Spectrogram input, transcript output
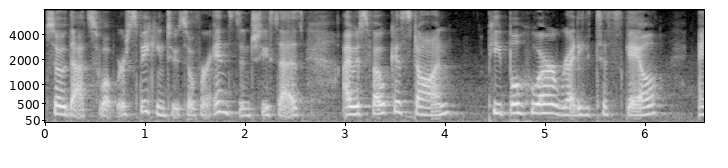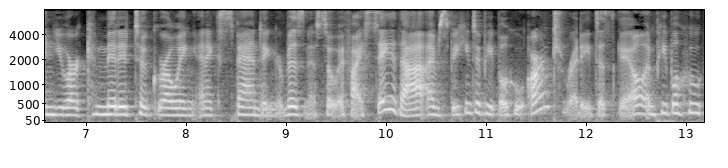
So, that's what we're speaking to. So, for instance, she says, I was focused on people who are ready to scale and you are committed to growing and expanding your business. So if I say that, I'm speaking to people who aren't ready to scale and people who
